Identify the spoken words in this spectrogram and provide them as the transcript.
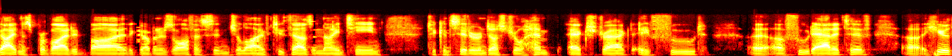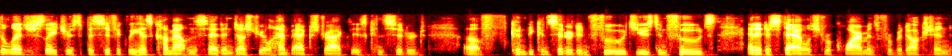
guidance provided by the governor's office in July of 2019 to consider industrial hemp extract a food uh, a food additive. Uh, here, the legislature specifically has come out and said industrial hemp extract is considered uh, can be considered in foods used in foods, and it established requirements for production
